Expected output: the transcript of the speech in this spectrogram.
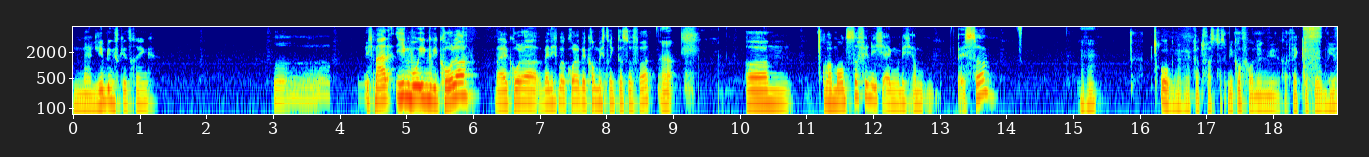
mein Lieblingsgetränk? Ich meine, irgendwo irgendwie Cola, weil Cola, wenn ich mal Cola bekomme, ich trinke das sofort. Ja. Ähm, aber Monster finde ich eigentlich am besser. Mhm. Oh, mir wäre gerade fast das Mikrofon irgendwie gerade weggeflogen hier.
